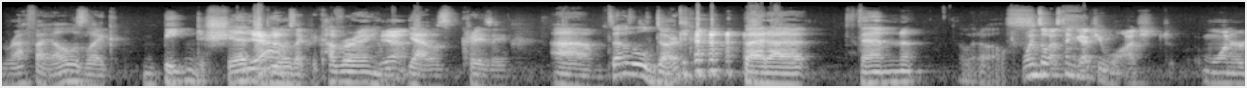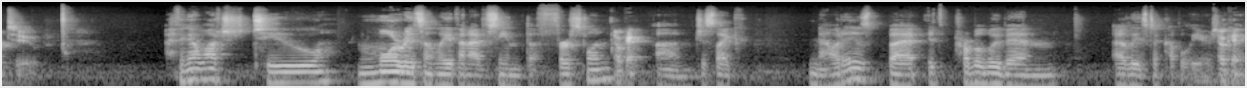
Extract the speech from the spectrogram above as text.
Raphael was like beaten to shit. and Yeah. he was like recovering. and- Yeah. yeah, it was crazy. Um, so that was a little dark. but uh, then what else? When's the last time you actually watched one or two? I think I watched two more recently than I've seen the first one. Okay. Um, just like nowadays, but it's probably been at least a couple of years. Okay.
